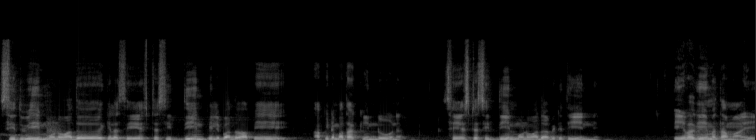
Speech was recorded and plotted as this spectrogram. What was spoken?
සිදුවීම් මොනවද කියලා ශ්‍රේෂ්ඨ සිද්ධීන් පිළිබඳව අපේ අපිට මතක් වෙන්න ඕන. ශ්‍රේෂ්ඨ සිද්ධීන් මොනවද අපිට තියෙන්නේ? ඒ වගේම තමයි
